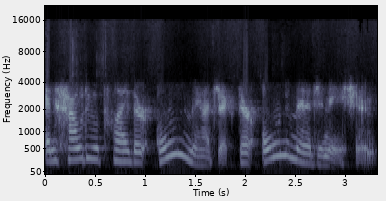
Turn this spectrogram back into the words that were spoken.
and how to apply their own magic, their own imagination.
